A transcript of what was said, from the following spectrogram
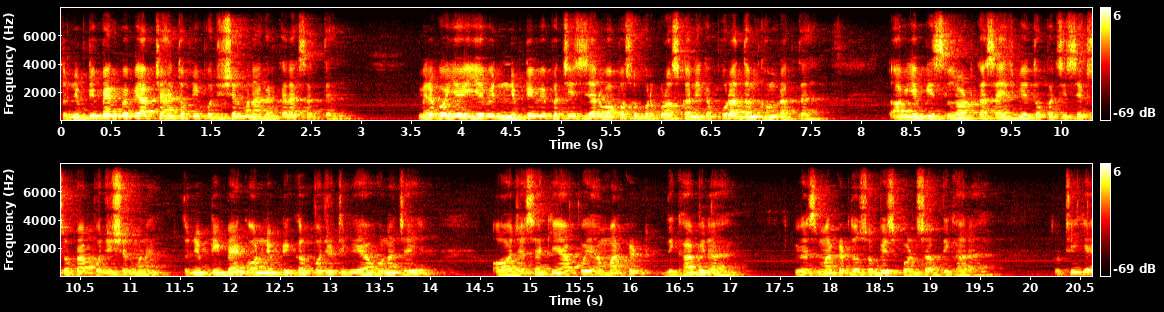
तो निफ्टी बैंक में भी आप चाहें तो अपनी पोजीशन बना करके रख सकते हैं। मेरे को ये ये भी निफ्टी भी पच्चीस हज़ार वापस ऊपर क्रॉस करने का पूरा दमखम रखता है। तो अब ये बीस लॉट का साइज़ भी है तो पच्चीस एक सौ पे आप पोजिशन बनाए। तो निफ्टी बैंक और निफ्टी कल पॉजिटिव ही होना चाहिए। और जैसा कि आपको यहाँ मार्केट दिखा भी रहा है यूएस मार्केट 220 पॉइंट से दिखा रहा है। तो ठीक है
